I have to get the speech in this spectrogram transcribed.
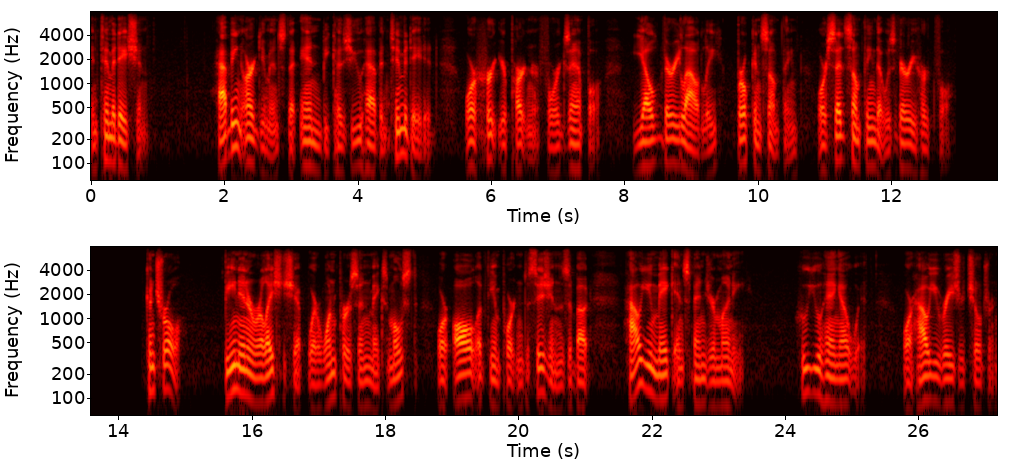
Intimidation. Having arguments that end because you have intimidated or hurt your partner, for example, yelled very loudly, broken something, or said something that was very hurtful. Control. Being in a relationship where one person makes most or all of the important decisions about how you make and spend your money, who you hang out with, or how you raise your children,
